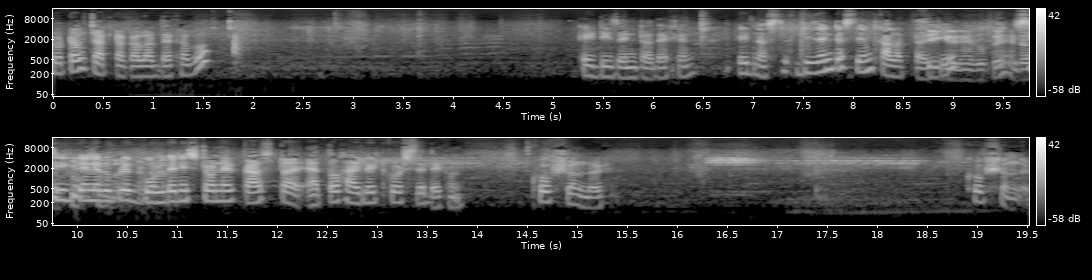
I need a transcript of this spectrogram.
টোটাল চারটা কালার দেখাবো। এই ডিজাইনটা দেখেন। এই না ডিজাইনটা সেম কালারটা সি গ্রেনের উপরে গোল্ডেন স্টোনের কাজটা এত হাইলাইট করছে দেখুন। খুব সুন্দর। খুব সুন্দর।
